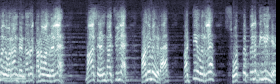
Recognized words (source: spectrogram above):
மக வரான் ரெண்டாயிரம் கடன் வாங்கினல மாசம் ரெண்டாச்சு இல்ல. பணமேங்கடா வட்டியும் வரல. சொத்தத்தானே திங்கிறீங்க?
